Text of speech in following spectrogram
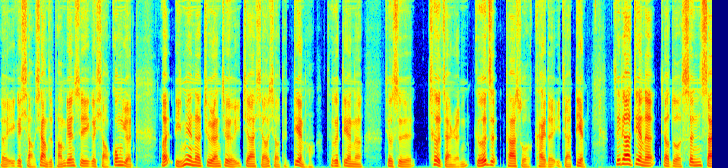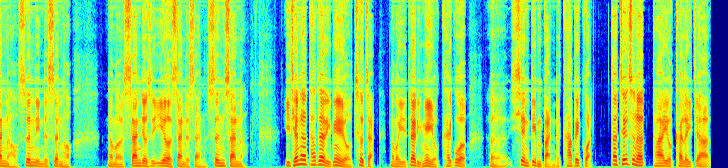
呃一个小巷子，旁边是一个小公园，而里面呢，居然就有一家小小的店哈。这个店呢，就是策展人格子他所开的一家店。这家店呢，叫做深山哈，森林的森哈。那么山就是一二三的山，深山呢。以前呢，他在里面有策展，那么也在里面有开过呃限定版的咖啡馆。但这次呢，他又开了一家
